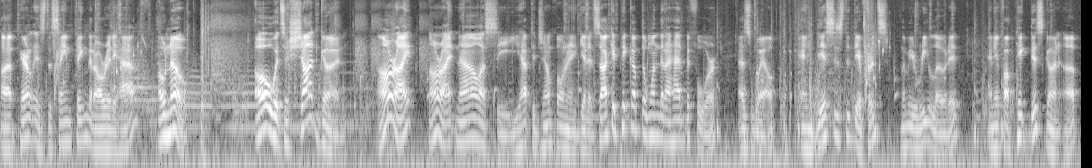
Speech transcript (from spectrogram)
Uh, apparently it's the same thing that I already have. Oh, no. Oh, it's a shotgun. Alright, alright, now I see. You have to jump on it and get it. So I could pick up the one that I had before as well. And this is the difference. Let me reload it. And if I pick this gun up,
